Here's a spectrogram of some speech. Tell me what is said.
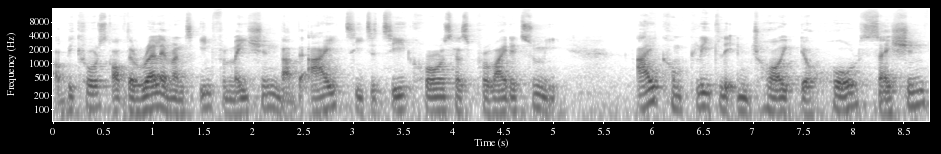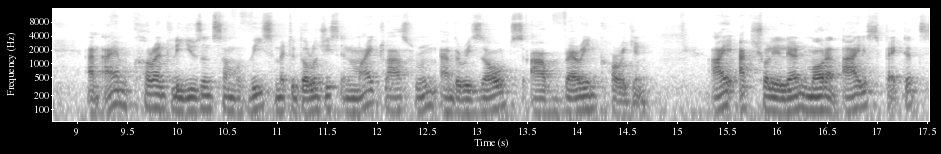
uh, because of the relevant information that the ITTT course has provided to me. I completely enjoyed the whole session and I am currently using some of these methodologies in my classroom and the results are very encouraging. I actually learned more than I expected.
